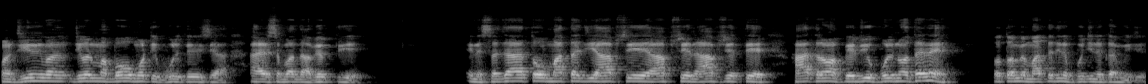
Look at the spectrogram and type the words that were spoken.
પણ જીવન જીવનમાં બહુ મોટી ભૂલ કરી છે આર્ય સમાજના વ્યક્તિએ. એને સજા તો માતાજી આપશે આપશે ને આપશે તે હાથ રવા પેઢીઓ પૂરી ન થાય ને, તો તો અમે માતાજીને પૂજીને કામી છે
